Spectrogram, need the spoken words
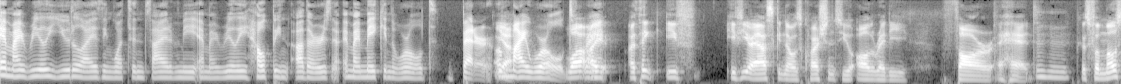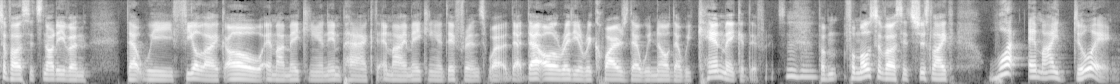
am I really utilizing what's inside of me? Am I really helping others? Am I making the world better or yeah. my world? Well, right? I I think if if you're asking those questions, you're already far ahead. Mm-hmm. Because for most of us, it's not even that we feel like, oh, am I making an impact? Am I making a difference? Well, that that already requires that we know that we can make a difference. Mm-hmm. For for most of us, it's just like, what am I doing?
